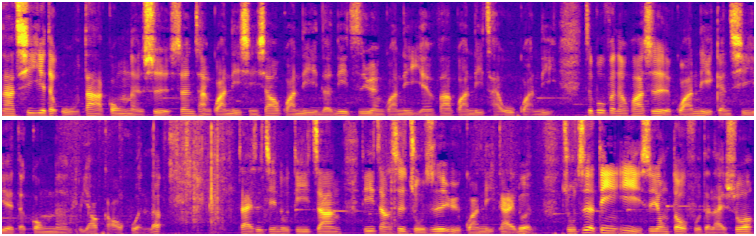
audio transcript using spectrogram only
那企业的五大功能是生产管理、行销管理、人力资源管理、研发管理、财务管理。这部分的话是管理跟企业的功能，不要搞混了。再是进入第一章，第一章是组织与管理概论。组织的定义是用豆腐的来说，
